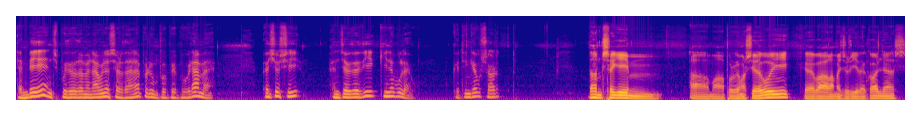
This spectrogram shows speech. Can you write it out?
També ens podeu demanar una sardana per un proper programa. Això sí, ens heu de dir quina voleu. Que tingueu sort. Doncs seguim amb la programació d'avui, que va a la majoria de colles,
